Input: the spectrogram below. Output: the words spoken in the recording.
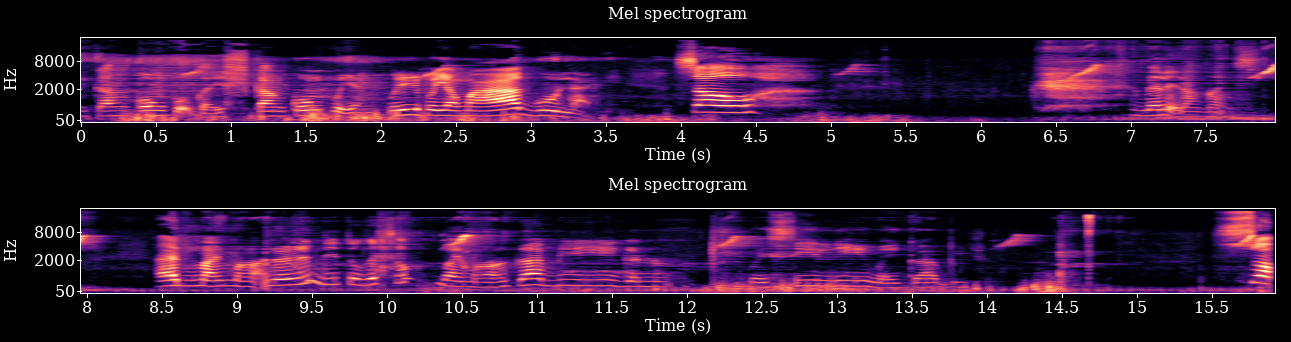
May kangkong po guys. Kangkong po yan. Pwede po yung mga gulay. So, sandali lang guys. And may mga ano rin dito guys. So, may mga gabi, ganun. May sili, may gabi. So,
